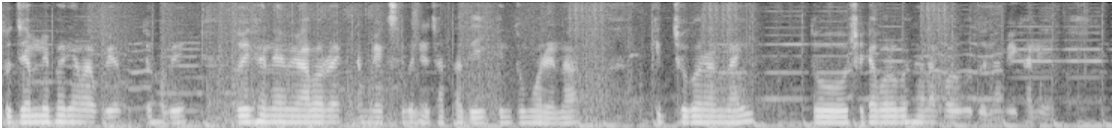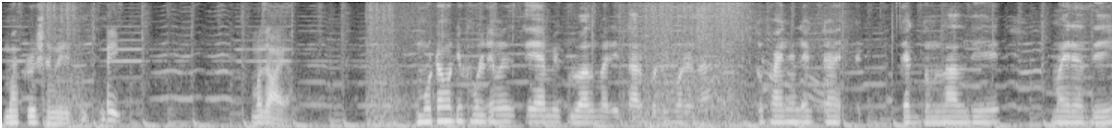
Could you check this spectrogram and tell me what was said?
তো যেমনি পারি আমার বুইয়া করতে হবে। তো এখানে আমি আবারও একটা ম্যাক্স সেভেনের ছাতা দিই, কিন্তু মরে না। কিচ্ছু করার নাই। তো সেটা বড় কথা না বড় কথা আমি এখানে মাকড়ো মেরে দিই মজা আয়া। মোটামুটি ফুল ড্যামেজ দিয়ে আমি এগুলো আলমারি তারপরে মরে না। তো ফাইনালি একটা একদম লাল দিয়ে মাইরা দিই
